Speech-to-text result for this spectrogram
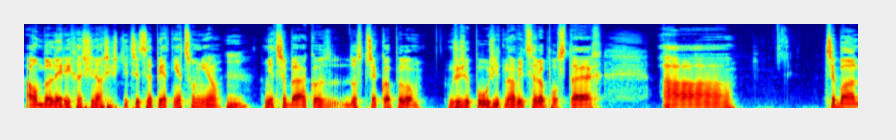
a on byl nejrychlejší na hřišti 35 něco měl. Hmm. Mě třeba jako dost překvapilo. Můžeš ho použít na více do postech a třeba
